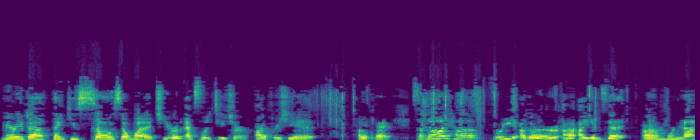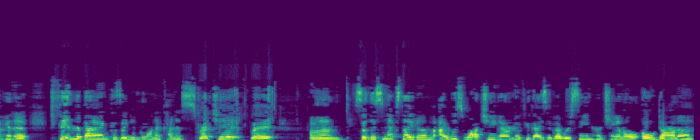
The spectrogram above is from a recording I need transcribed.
Mary Beth, thank you so, so much. You're an excellent teacher. I appreciate it. Okay. So now I have three other uh, items that um, we're not going to fit in the bag because I didn't want to kind of stretch it. But um, so this next item, I was watching, I don't know if you guys have ever seen her channel, O'Donna.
